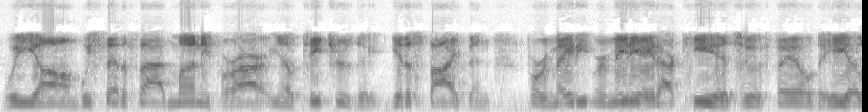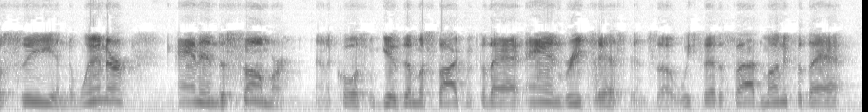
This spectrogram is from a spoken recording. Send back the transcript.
We um, we set aside money for our you know teachers to get a stipend for remedi- remediate our kids who have failed the EOC in the winter and in the summer. And of course, we give them a stipend for that and retesting. So we set aside money for that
